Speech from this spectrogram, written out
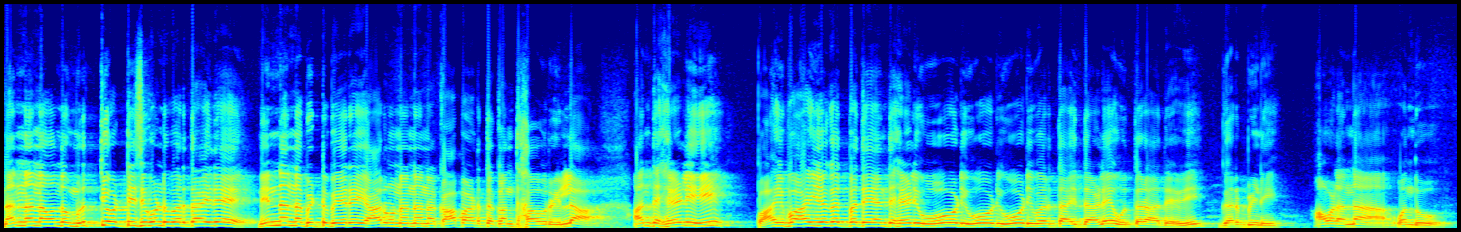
ನನ್ನನ್ನು ಒಂದು ಮೃತ್ಯು ಒಟ್ಟಿಸಿಕೊಂಡು ಬರ್ತಾ ಇದೆ. ನಿನ್ನನ್ನು ಬಿಟ್ಟು ಬೇರೆ ಯಾರೂ ನನ್ನನ್ನು ಕಾಪಾಡ್ತಕ್ಕಂಥವ್ರು ಇಲ್ಲ. ಅಂತ ಹೇಳಿ, ಪಾಹಿ ಪಾಹಿ ಜಗತ್ಪತೆ ಅಂತ ಹೇಳಿ ಓಡಿ ಓಡಿ ಓಡಿ ಬರ್ತಾ ಇದ್ದಾಳೆ ಉತ್ತರಾದೇವಿ ಗರ್ಭಿಣಿ. ಅವಳನ್ನು ಒಂದು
